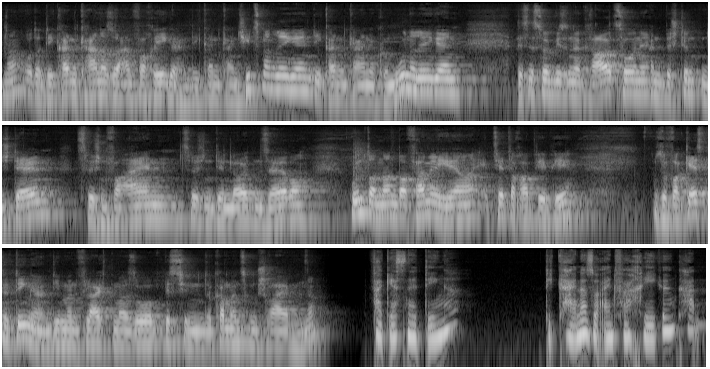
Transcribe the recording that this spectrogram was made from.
Ne? Oder die kann keiner so einfach regeln. Die kann kein Schiedsmann regeln, die kann keine Kommune regeln. Es ist so wie so eine Grauzone an bestimmten Stellen zwischen Vereinen, zwischen den Leuten selber, untereinander, familiär etc. pp. So vergessene Dinge, die man vielleicht mal so ein bisschen, so kann man es umschreiben. Ne? Vergessene Dinge, die keiner so einfach regeln kann?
